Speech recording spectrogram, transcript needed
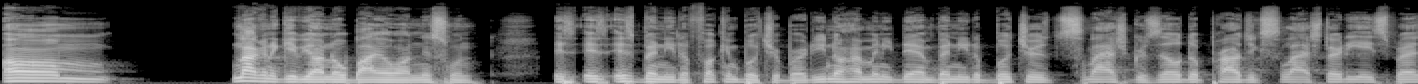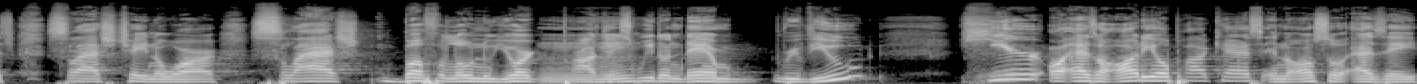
Um, not gonna give y'all no bio on this one. It's, it's, it's Benny the fucking Butcher, bro. Do you know how many damn Benny the Butcher slash Griselda Project slash 38 Spesh slash Che Noir slash Buffalo, New York projects we done damn reviewed here uh, as an audio podcast and also as a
